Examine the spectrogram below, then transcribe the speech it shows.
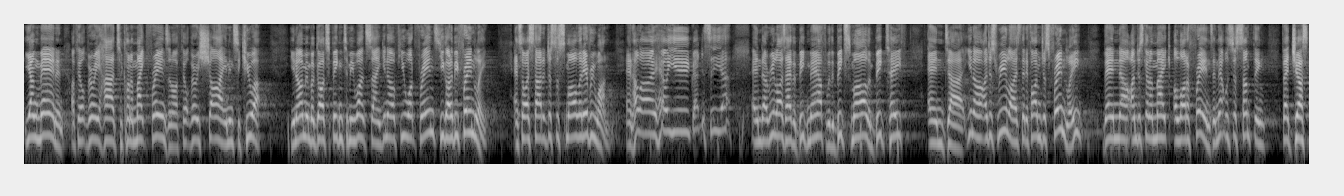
young man and I felt very hard to kind of make friends and I felt very shy and insecure. You know, I remember God speaking to me once saying, you know, if you want friends, you got to be friendly. And so I started just to smile at everyone. And hello, how are you? Great to see you. And I realized I have a big mouth with a big smile and big teeth. And, uh, you know, I just realized that if I'm just friendly, then uh, I'm just going to make a lot of friends. And that was just something that just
